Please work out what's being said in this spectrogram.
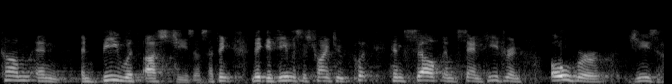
Come and, and be with us, Jesus. I think Nicodemus is trying to put himself in the Sanhedrin over Jesus.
